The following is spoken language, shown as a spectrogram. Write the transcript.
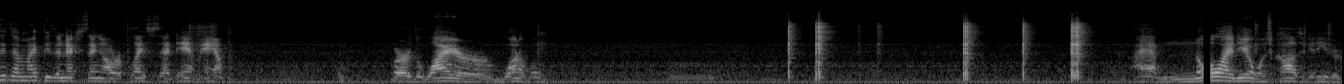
Think that might be the next thing I'll replace is that damn amp. Or the wire, or one of them. I have no idea what's causing it either.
